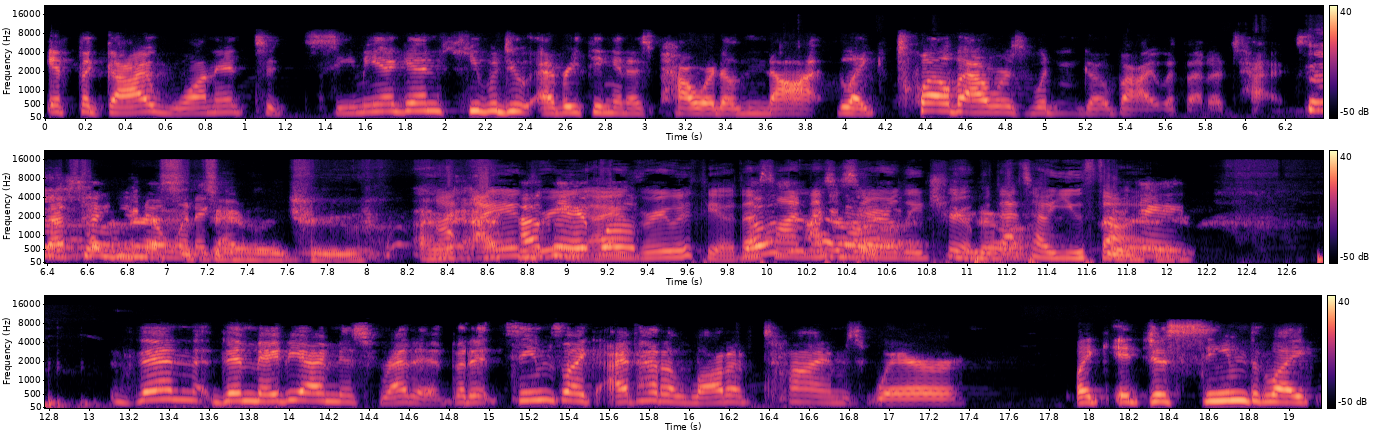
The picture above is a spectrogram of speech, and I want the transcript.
if the guy wanted to see me again, he would do everything in his power to not like 12 hours wouldn't go by without a text. That's, how you know when a guy necessarily true. I, I, mean, I agree. Okay, I agree with you. That's those not are- necessarily you true, know, but that's how you thought. Okay. then then maybe I misread it, but it seems like I've had a lot of times where like it just seemed like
